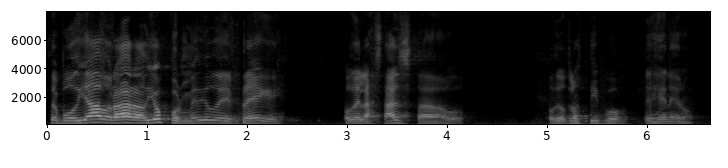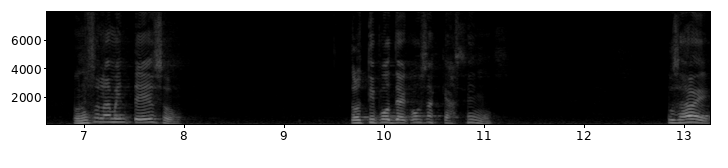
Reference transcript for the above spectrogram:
se podía adorar a Dios por medio del reggae o de la salsa o, de otros tipos de género? Pero no solamente eso, otros tipos de cosas que hacemos. Tú sabes,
